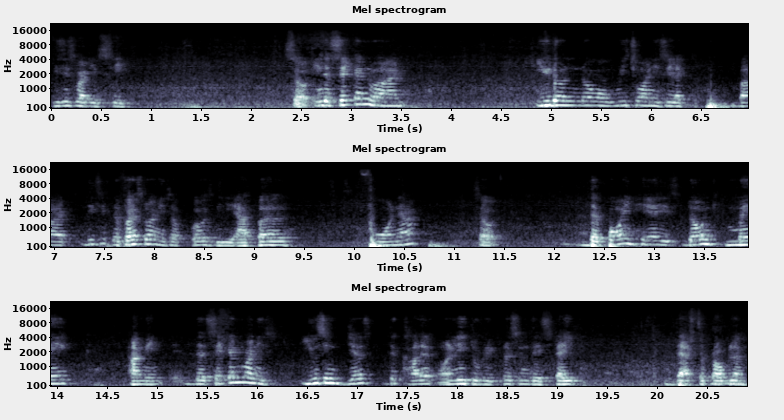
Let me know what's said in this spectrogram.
this is what you see. So in the second one, you don't know which one is selected. But this is the first one is of course the Apple phone app. So the point here is don't make I mean the second one is using just the color only to represent the state. That's the problem.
